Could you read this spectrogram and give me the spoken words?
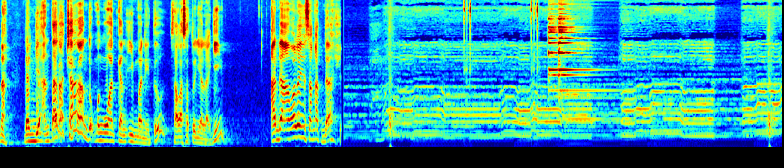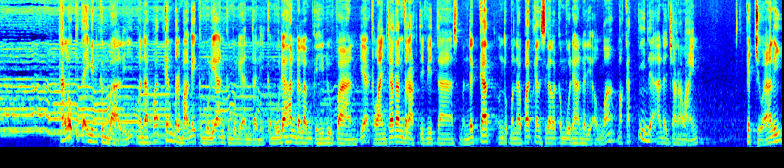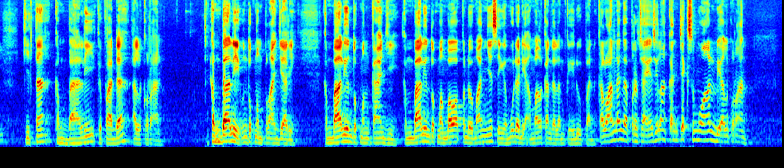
Nah, dan di antara cara untuk menguatkan iman itu, salah satunya lagi, ada amalan yang sangat dahsyat. Kalau kita ingin kembali mendapatkan berbagai kemuliaan-kemuliaan tadi, kemudahan dalam kehidupan, ya, kelancaran beraktivitas, mendekat untuk mendapatkan segala kemudahan dari Allah, maka tidak ada cara lain kecuali kita kembali kepada Al-Qur'an. Kembali untuk mempelajari, kembali untuk mengkaji, kembali untuk membawa pedomannya sehingga mudah diamalkan dalam kehidupan. Kalau Anda nggak percaya, silahkan cek semua di Al-Quran.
